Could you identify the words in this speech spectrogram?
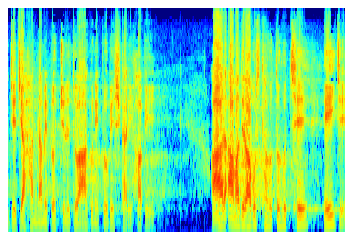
যে জাহান নামে প্রচলিত আগুনে প্রবেশকারী হবে। আর আমাদের অবস্থা হতো হচ্ছে এই যে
